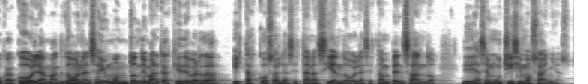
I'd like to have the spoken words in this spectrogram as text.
Coca-Cola, McDonald's, hay un montón de marcas que de verdad estas cosas las están haciendo o las están pensando desde hace muchísimos años.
